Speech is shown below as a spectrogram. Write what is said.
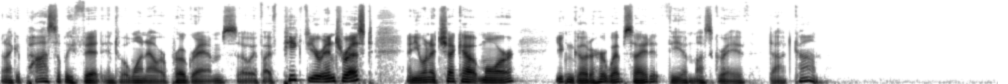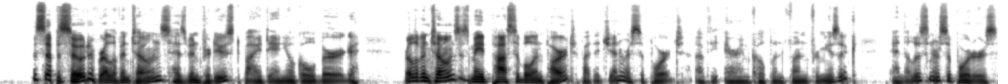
than I could possibly fit into a one hour program. So if I've piqued your interest and you want to check out more, you can go to her website at theamusgrave.com. This episode of Relevant Tones has been produced by Daniel Goldberg. Relevant Tones is made possible in part by the generous support of the Aaron Copland Fund for Music and the listener supporters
